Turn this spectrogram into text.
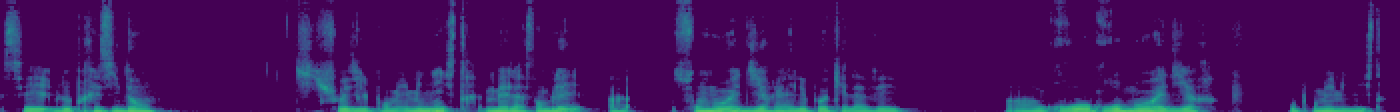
c'est le président qui choisit le Premier ministre, mais l'Assemblée a son mot à dire, et à l'époque, elle avait un gros, gros mot à dire au Premier ministre.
